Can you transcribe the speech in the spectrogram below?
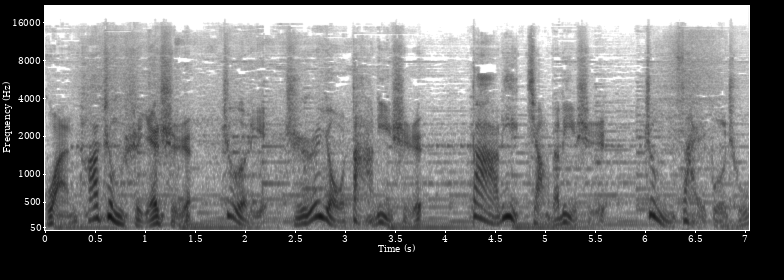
管他正史野史。这里只有大历史，大力讲的历史正在播出。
